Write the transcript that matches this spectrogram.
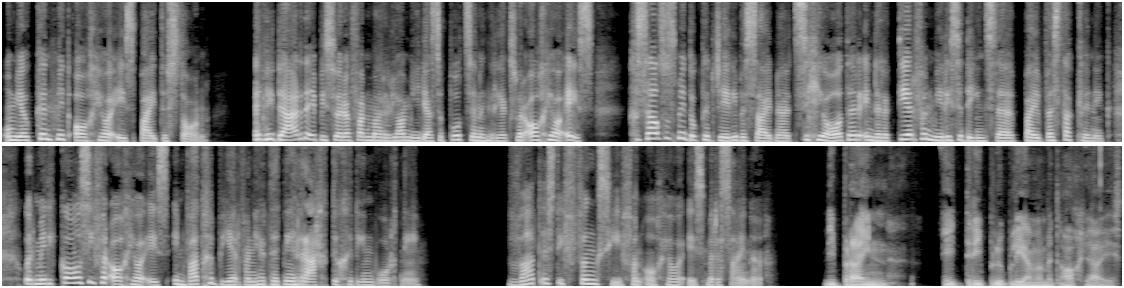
om jou kind met AGHS by te staan. In die derde episode van Marula Media se potsendingreeks oor AGHS, gesels ons met Dr. Jerry Besaidnout, psigiater en direkteur van mediese dienste by Vista Kliniek, oor medikasie vir AGHS en wat gebeur wanneer dit nie reg toegedien word nie. Wat is die funksie van AGHS medisyne? Die brein het drie probleme met AGHS.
